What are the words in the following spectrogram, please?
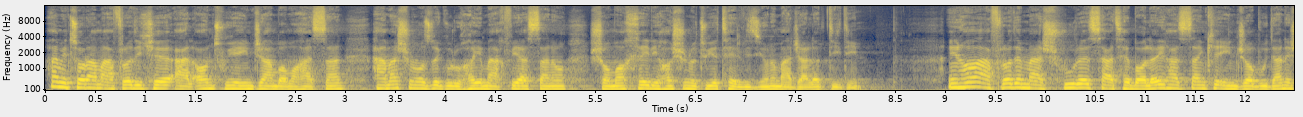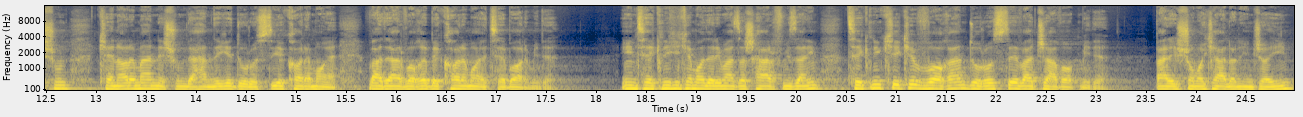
همینطور هم افرادی که الان توی این جمع با ما هستن همشون عضو گروه های مخفی هستن و شما خیلی هاشون رو توی تلویزیون و مجلات دیدین. اینها افراد مشهور سطح بالایی هستند که اینجا بودنشون کنار من نشون دهنده درستی کار ماه و در واقع به کار ما اعتبار میده. این تکنیکی که ما داریم ازش حرف می‌زنیم تکنیکی که واقعا درسته و جواب میده. برای شما که الان اینجایین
